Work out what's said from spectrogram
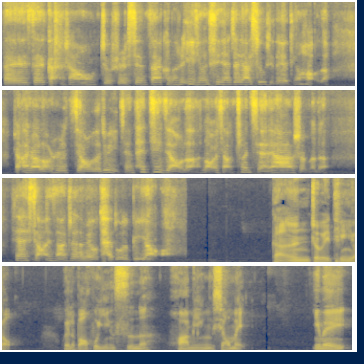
再再赶上就是现在，可能是疫情期间在家休息的也挺好的。这按照老师教的，就以前太计较了，老是想赚钱呀什么的。现在想一想，真的没有太多的必要。感恩这位听友，为了保护隐私呢，化名小美。因为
